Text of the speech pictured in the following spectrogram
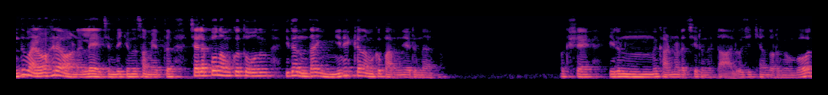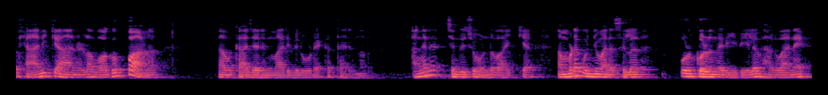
എന്ത് മനോഹരമാണ് അല്ലേ ചിന്തിക്കുന്ന സമയത്ത്? ചിലപ്പോൾ നമുക്ക് തോന്നും ഇതെന്താ ഇങ്ങനെയൊക്കെ നമുക്ക് പറഞ്ഞു തരുന്നതെന്ന്? പക്ഷേ ഇരുന്ന് കണ്ണടച്ചിരുന്നിട്ട് ആലോചിക്കാൻ തുടങ്ങുമ്പോൾ ധ്യാനിക്കാനുള്ള വകുപ്പാണ് നമുക്ക് ആചാര്യന്മാർ ഇതിലൂടെയൊക്കെ തരുന്നത്. അങ്ങനെ ചിന്തിച്ചുകൊണ്ട് വായിക്കുക. നമ്മുടെ കുഞ്ഞു മനസ്സിൽ ഉൾക്കൊള്ളുന്ന രീതിയിൽ ഭഗവാനെ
